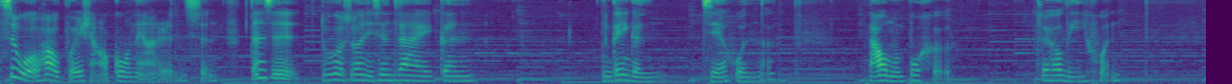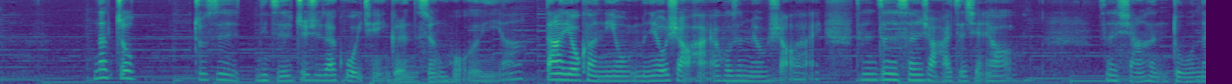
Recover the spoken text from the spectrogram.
是我的话，我不会想要过那样的人生。但是如果说你现在跟你跟一个人结婚了，然后我们不合，最后离婚，那就就是你只是继续在过以前一个人的生活而已啊。当然有可能你有没有小孩，或是没有小孩，但是真的生小孩之前要真的想很多呢。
